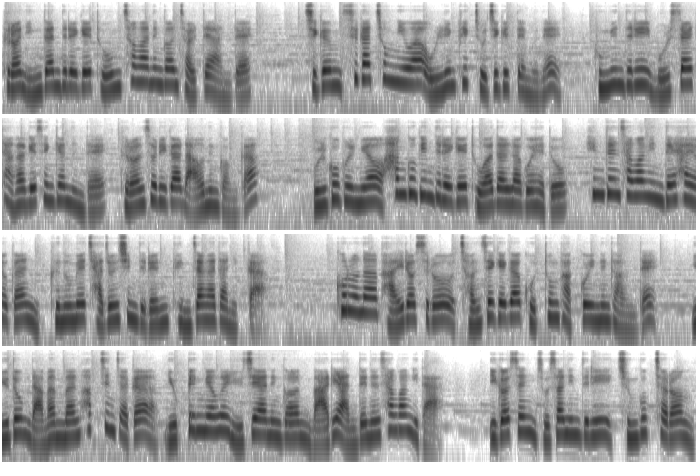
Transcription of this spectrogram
그런 인간들에게 도움 청하는 건 절대 안 돼. 지금 스가 총리와 올림픽 조직일 때문에 국민들이 몰살 당하게 생겼는데 그런 소리가 나오는 건가? 울고 불며 한국인들에게 도와달라고 해도 힘든 상황인데 하여간 그놈의 자존심들은 굉장하다니까. 코로나 바이러스로 전 세계가 고통받고 있는 가운데 유독 남한만 확진자가 600명을 유지하는 건 말이 안 되는 상황이다. 이것은 조선인들이 중국처럼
